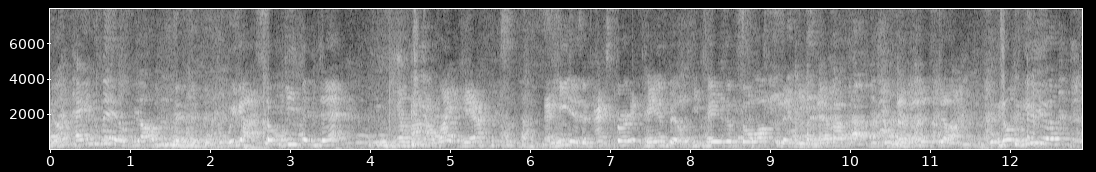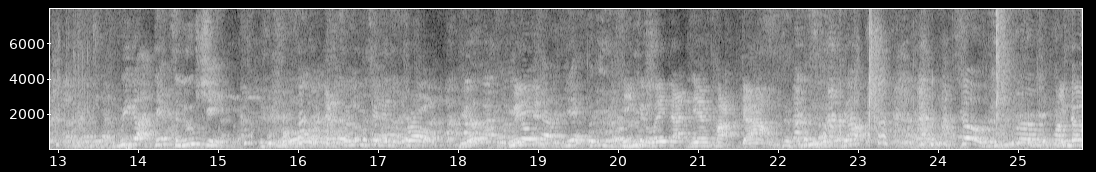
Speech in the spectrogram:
You're paying the bills, y'all. We got so deep in debt on our right here, and he is an expert at paying bills. He pays them so often that he never, never is done. And over here, we got debt solution. Oh, that solution is a pro. Yep. He knows how to get. He can lay that Hancock down. Yeah. So, You know,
